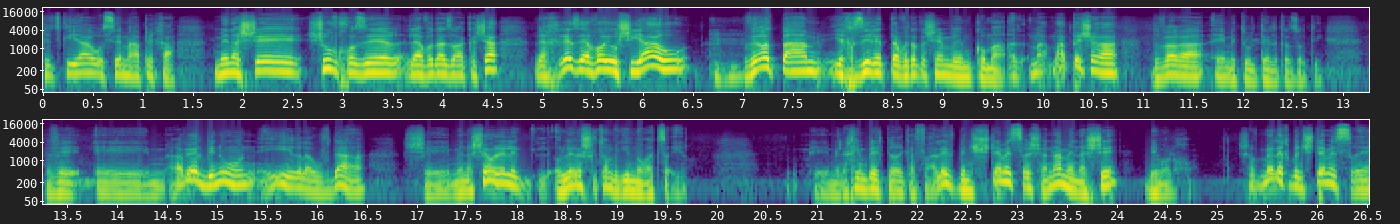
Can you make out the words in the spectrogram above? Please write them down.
חזקיהו עושה מהפכה, מנשה שוב חוזר לעבודה זרה קשה, ואחרי זה יבוא יאשיהו, ועוד פעם יחזיר את עבודת השם במקומה. אז מה, מה פשר הדבר המטולטלת הזאת? והרב יואל בן נון העיר לעובדה שמנשה עולה, עולה לשלטון בגיל נורא צעיר. מלכים ב', פרק כ"א, בן 12 שנה מנשה במולכו. עכשיו, מלך בן 12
